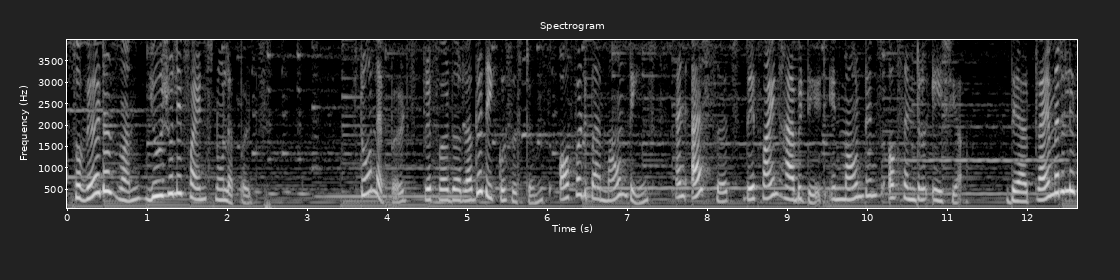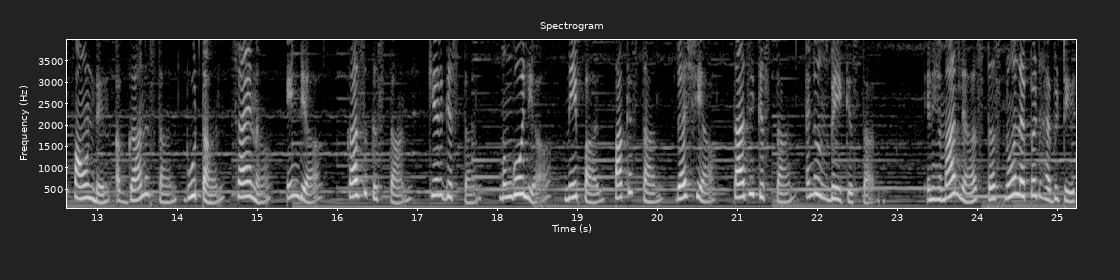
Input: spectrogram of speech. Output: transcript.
So, where does one usually find snow leopards? Snow leopards prefer the rugged ecosystems offered by mountains and as such they find habitat in mountains of Central Asia. They are primarily found in Afghanistan, Bhutan, China, India, Kazakhstan, Kyrgyzstan, Mongolia, Nepal, Pakistan, Russia, Tajikistan and Uzbekistan. In Himalayas, the snow leopard habitat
